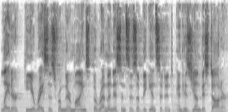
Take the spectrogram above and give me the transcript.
Later, he erases from their minds the reminiscences of the incident and his youngest daughter.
